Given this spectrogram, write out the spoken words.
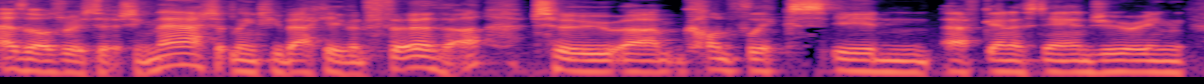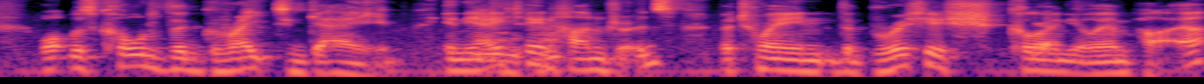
as I was researching that, it linked me back even further to um, conflicts in Afghanistan during what was called the Great Game in the mm-hmm. 1800s between the British colonial empire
